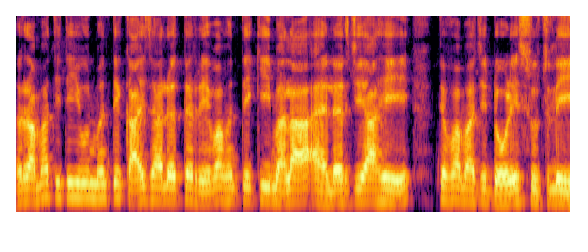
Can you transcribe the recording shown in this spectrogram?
रमा तिथे येऊन म्हणते काय झालं? तर रेवा म्हणते की मला ॲलर्जी आहे. तेव्हा माझे डोळे सुचले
